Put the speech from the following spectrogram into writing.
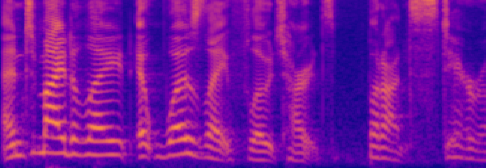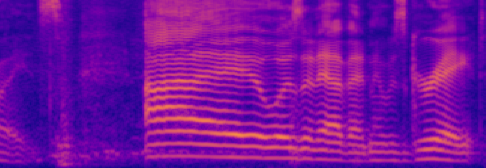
And to my delight, it was like flowcharts, but on steroids. I was in heaven. It was great.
